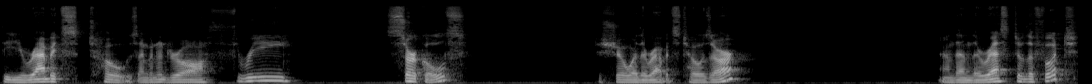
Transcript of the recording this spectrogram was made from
the rabbit's toes. I'm going to draw three circles to show where the rabbit's toes are. And then the rest of the foot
